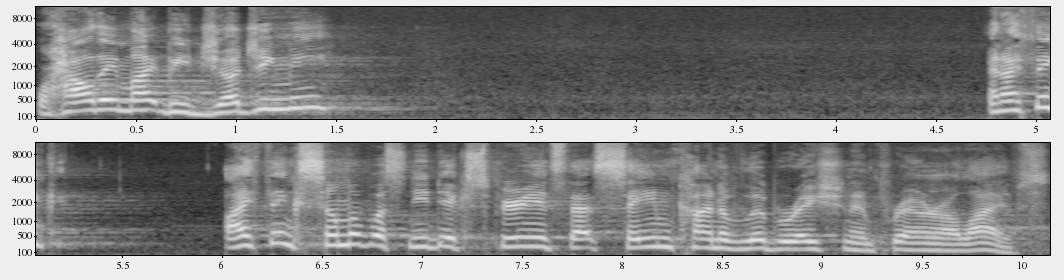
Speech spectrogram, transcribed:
or how they might be judging me. And I think, I think some of us need to experience that same kind of liberation and prayer in our lives.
